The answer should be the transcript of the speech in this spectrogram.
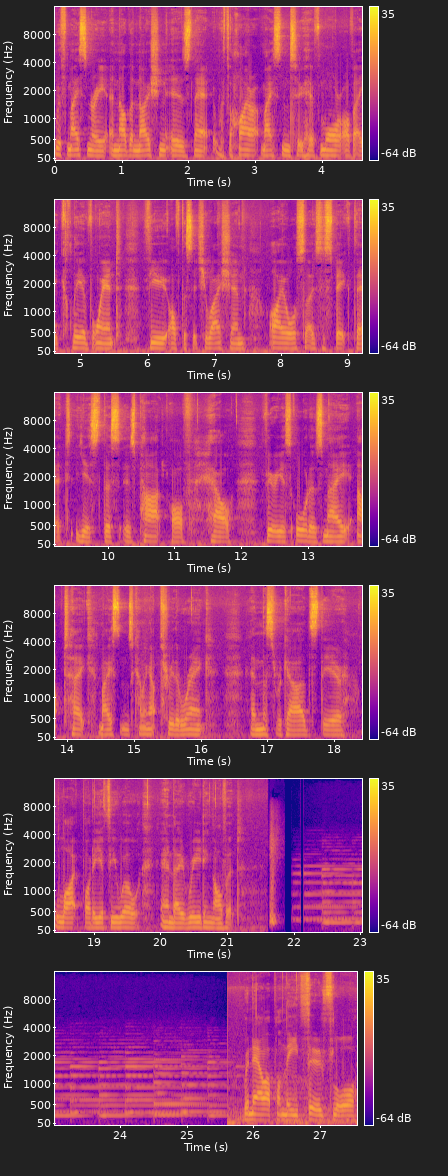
with masonry, another notion is that with the higher up masons who have more of a clairvoyant view of the situation, I also suspect that yes, this is part of how various orders may uptake masons coming up through the rank and this regards their light body, if you will, and a reading of it. We're now up on the third floor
